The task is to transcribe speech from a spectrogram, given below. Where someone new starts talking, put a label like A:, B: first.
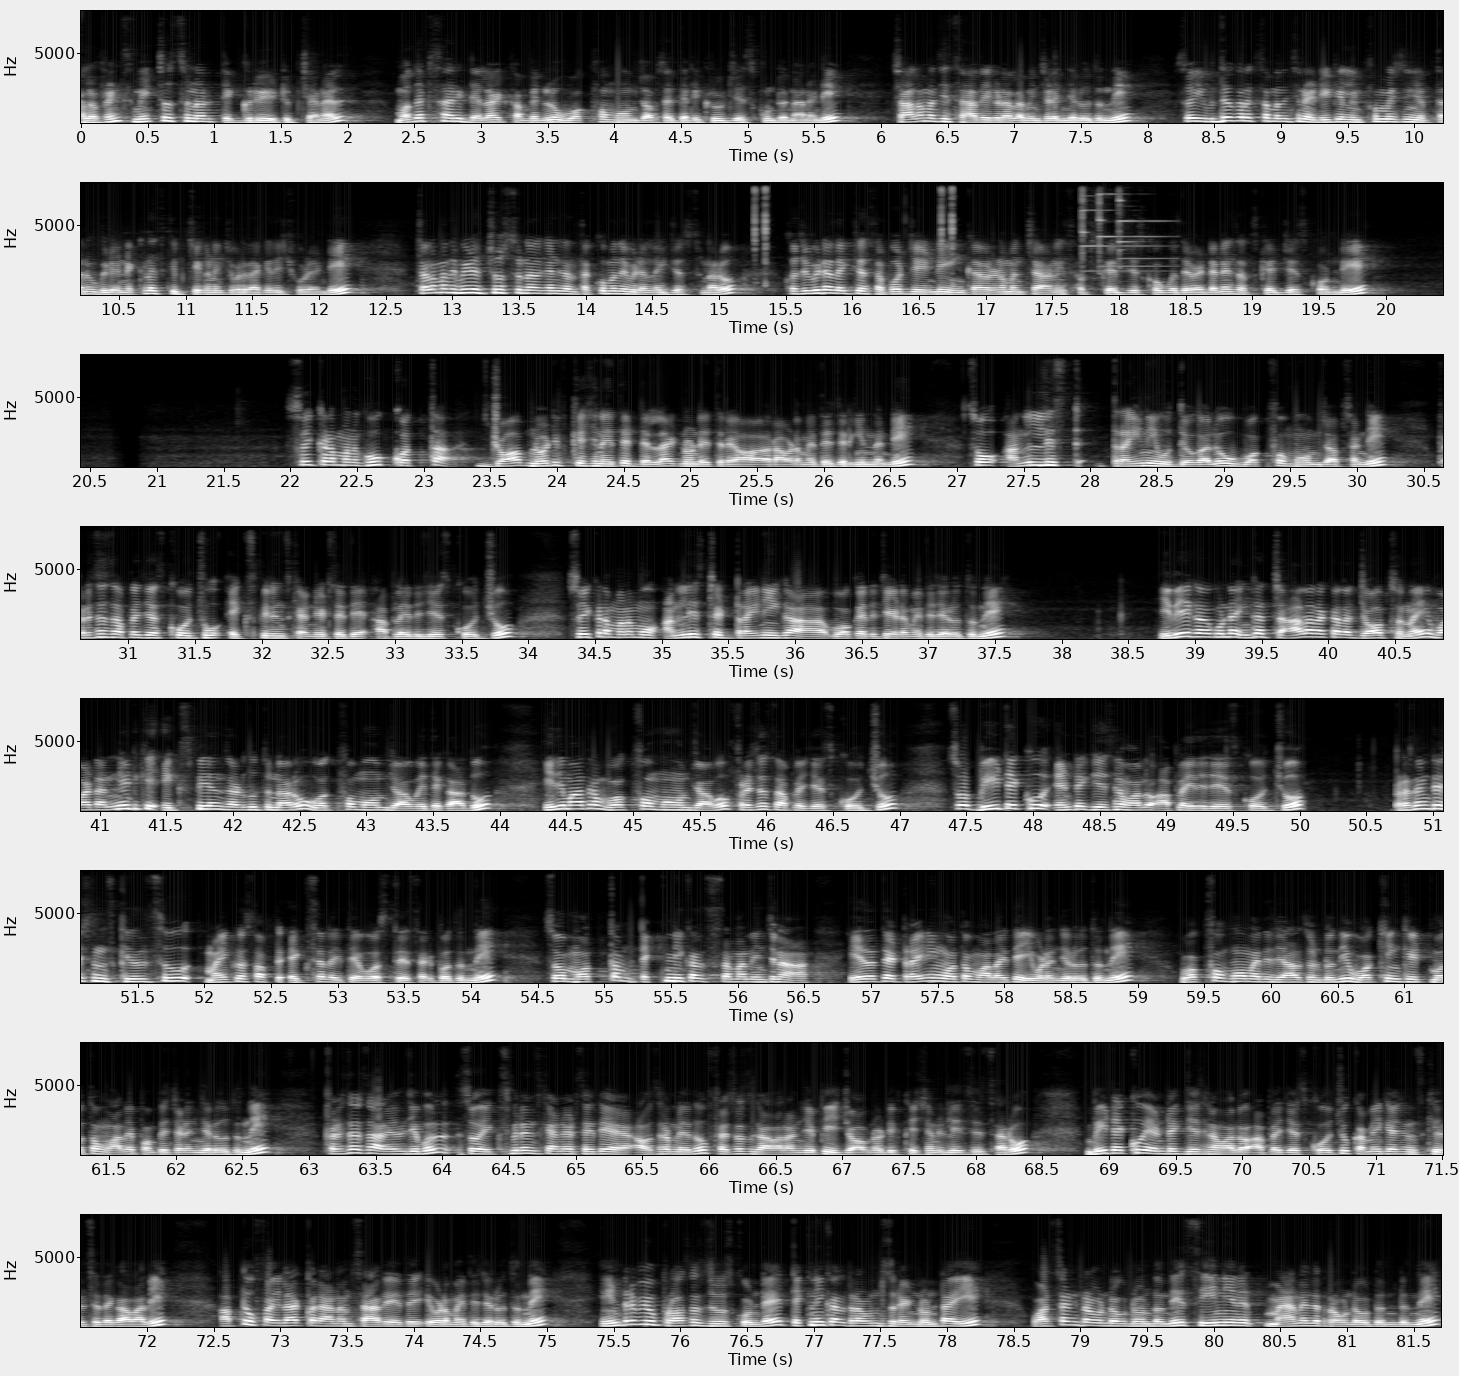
A: Hello friends మీరు చూస్తున్నారు tech guru YouTube channel మొదటిసారి డెలాయిట్ కంపెనీలో వర్క్ ఫ్రమ్ హోమ్ జాబ్స్ అయితే రిక్రూట్ చేసుకుంటున్నారండి. చాలా మంచి శాలరీ కూడా లభించడం జరుగుతుంది. సో ఈ ఉద్యోగాలకు సంబంధించిన డీటెయిల్ ఇన్ఫర్మేషన్ చెప్తాను. వీడియోని ఎక్కడ స్కిప్ చేయకుండా చివరిదాకా అయితే చూడండి. చాలా మంది వీడియో చూస్తున్నారు కానీ చాలా తక్కువ మంది వీడియో లైక్ చేస్తున్నారు. కొంచెం వీడియో లైక్ చేసి సపోర్ట్ చేయండి. ఇంకా ఎవరైనా మన ఛానల్ని సబ్స్క్రైబ్ చేసుకోకపోతే వెంటనే సబ్స్క్రైబ్ చేసుకోండి. సో ఇక్కడ మనకు కొత్త జాబ్ నోటిఫికేషన్ అయితే డెల్లైట్ నుండి అయితే రావడం అయితే జరిగిందండి. సో అనలిస్ట్ ట్రైనీ ఉద్యోగాలు వర్క్ ఫ్రమ్ హోమ్ జాబ్స్ అండి. ఫ్రెషర్స్ అప్లై చేసుకోవచ్చు ఎక్స్పీరియన్స్ క్యాండిడేట్స్ అయితే అప్లై అయితే చేసుకోవచ్చు. సో ఇక్కడ మనము అన్లిస్టెడ్ ట్రైనీగా వర్క్ అయితే చేయడం అయితే జరుగుతుంది. ఇవే కాకుండా ఇంకా చాలా రకాల జాబ్స్ ఉన్నాయి. వాటన్నిటికీ ఎక్స్పీరియన్స్ అడుగుతున్నారు వర్క్ ఫ్రమ్ హోమ్ జాబ్ అయితే కాదు. ఇది మాత్రం work from home job freshers apply చేసుకోవచ్చు. సో బీటెక్ ఎంటెక్ చేసిన వాళ్ళు అప్లై అయితే చేసుకోవచ్చు. ప్రజెంటేషన్ స్కిల్స్ మైక్రోసాఫ్ట్ ఎక్సెల్ అయితే వస్తే సరిపోతుంది. సో మొత్తం టెక్నికల్స్ సంబంధించిన ఏదైతే ట్రైనింగ్ మొత్తం వాళ్ళైతే ఇవ్వడం జరుగుతుంది. వర్క్ ఫ్రమ్ హోమ్ అయితే చేయాల్సి ఉంటుంది. వర్కింగ్ కిట్ మొత్తం వాళ్ళే పంపించడం జరుగుతుంది. Freshers are eligible. So experience candidates అయితే అవసరం లేదు. ఫ్రెషర్స్ కావాలని చెప్పి ఈ జాబ్ నోటిఫికేషన్ రిలీజ్ చేశారు. బీటెక్ ఎంటెక్ చేసిన వాళ్ళు అప్లై చేసుకోవచ్చు. కమ్యూనికేషన్ స్కిల్స్ అయితే కావాలి. Up to five lakh per annum salary అయితే ఇవ్వడం అయితే జరుగుతుంది. ఇంటర్వ్యూ ప్రాసెస్ చూసుకుంటే టెక్నికల్ రౌండ్స్ రెండు ఉంటాయి. వర్సెంట్ రౌండ్ ఒకటి ఉంటుంది. సీనియర్ మేనేజర్ రౌండ్ ఒకటి ఉంటుంది.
